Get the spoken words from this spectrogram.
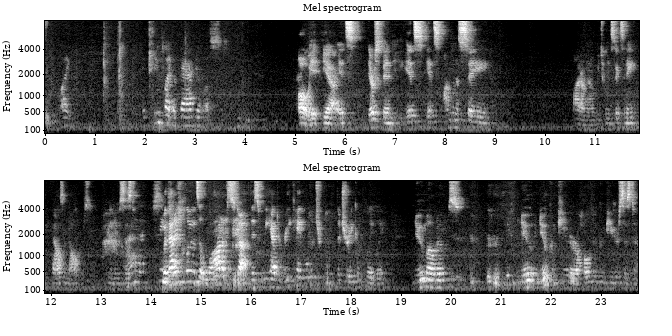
It's like, it seems like a fabulous. Oh, it yeah, it's they're spending, It's it's I'm gonna say I don't know between six and eight thousand dollars for the new system. But that includes a lot of stuff. This we had to recable the, tr- the tree completely, new modems, new new computer, a whole new computer system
